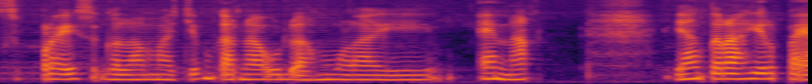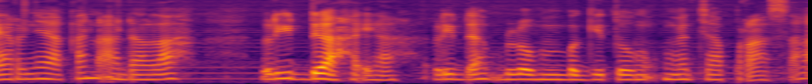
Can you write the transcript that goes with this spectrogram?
spray segala macam Karena udah mulai enak. Yang terakhir PR-nya kan adalah Lidah ya Lidah belum begitu ngecap rasa.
